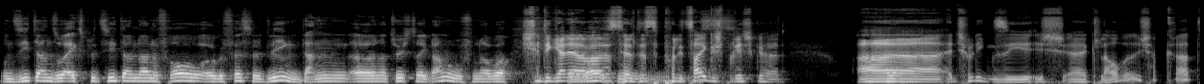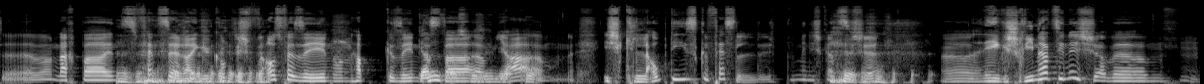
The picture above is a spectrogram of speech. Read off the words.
und sieht dann so explizit dann da eine Frau äh, gefesselt liegen, dann äh, natürlich direkt anrufen, aber. Ich hätte gerne aber das, ne, das Polizeigespräch gehört. Äh, entschuldigen Sie, ich äh, glaube, ich habe gerade äh, Nachbar ins Fenster reingeguckt, ich aus Versehen und habe gesehen, ganz dass da, Versehen, ähm, ja, ja, Ähm, ich glaube, die ist gefesselt. Ich bin mir nicht ganz sicher. äh, nee, geschrien hat sie nicht, aber ähm, hm.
